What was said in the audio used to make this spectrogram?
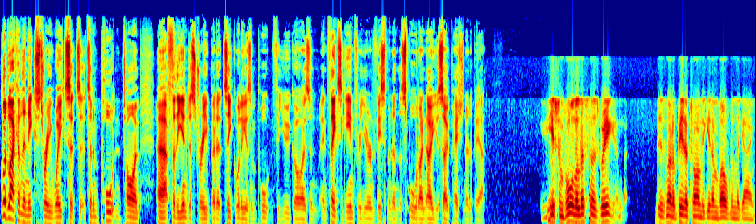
Good luck in the next three weeks. It's it's an important time uh, for the industry, but it's equally as important for you guys. And, and thanks again for your investment in the sport. I know you're so passionate about. Yes, and for all the listeners, Greg, there's not a better time to get involved in the game.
